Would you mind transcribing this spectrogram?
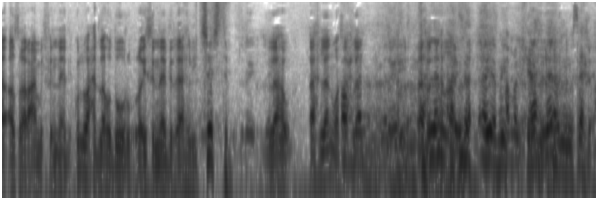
أصغر عامل في النادي. كل واحد له دوره. رئيس النادي الأهلي. سيستم له أهلا وسهلا. أهلا. أهلا. أهلا. وسهلا.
